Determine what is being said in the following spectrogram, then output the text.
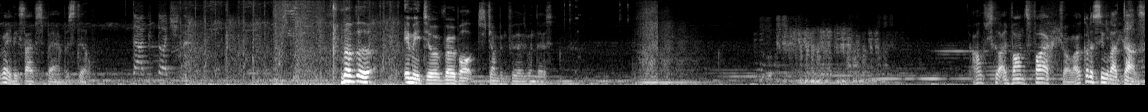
very least I have spare, but still. Love the image of a robot jumping through those windows. Oh, she's got advanced fire control. I've got to see what that does.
